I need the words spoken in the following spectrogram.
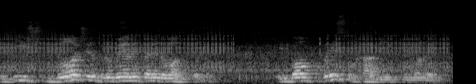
якісь злочин зробили перед Господом. І Бог вислухав їхню молитву.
